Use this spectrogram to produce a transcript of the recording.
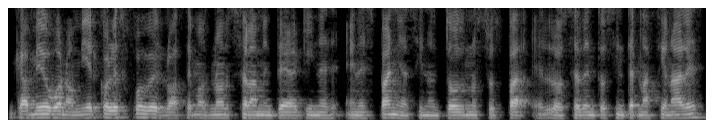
En cambio, bueno, miércoles, jueves lo hacemos no solamente aquí en, en España, sino en todos nuestros los eventos internacionales,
